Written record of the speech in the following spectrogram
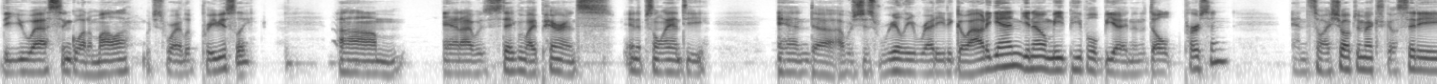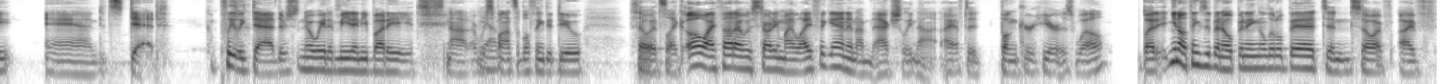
the U.S. and Guatemala, which is where I lived previously, um, and I was staying with my parents in Ypsilanti. And uh, I was just really ready to go out again, you know, meet people, be an adult person. And so I show up to Mexico City and it's dead, completely dead. There's no way to meet anybody. It's not a Yeah. responsible thing to do. So it's like, oh, I thought I was starting my life again, and I'm actually not. I have to bunker here as well. But you know, things have been opening a little bit, and so I've I've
